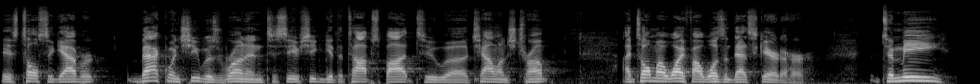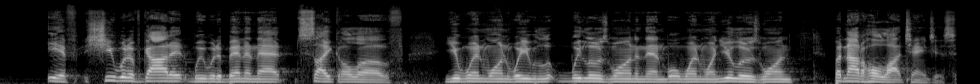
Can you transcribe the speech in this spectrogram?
is Tulsi Gabbard. Back when she was running to see if she can get the top spot to uh, challenge Trump, I told my wife I wasn't that scared of her. To me, if she would have got it, we would have been in that cycle of you win one, we we lose one, and then we'll win one, you lose one, but not a whole lot changes.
